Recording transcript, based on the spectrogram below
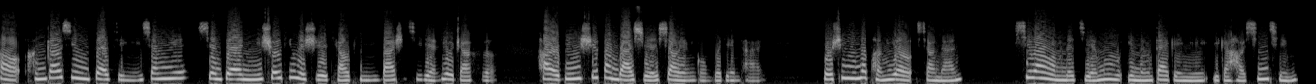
好，很高兴再次与您相约。现在您收听的是调频八十七点六兆赫，哈尔滨师范大学校园广播电台，我是您的朋友小南。希望我们的节目也能带给您一个好心情。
